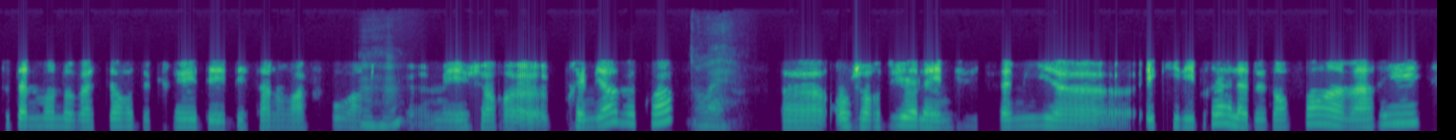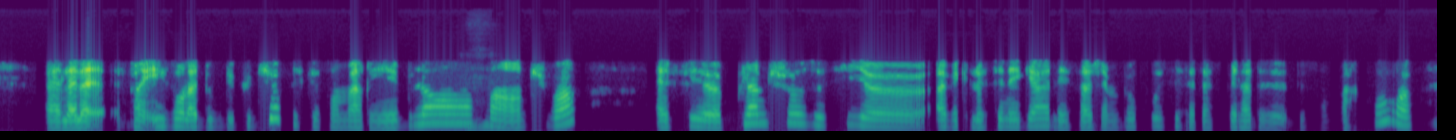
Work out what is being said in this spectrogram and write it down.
totalement novateur de créer des, des salons afro, hein, mmh mais genre premium quoi. Ouais. Aujourd'hui, elle a une vie de famille équilibrée, elle a deux enfants, un mari, elle enfin, ils ont la double culture puisque son mari est blanc, mmh enfin, tu vois. Elle fait euh, plein de choses aussi euh, avec le Sénégal et ça, j'aime beaucoup aussi cet aspect-là de, de, son parcours. Mmh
